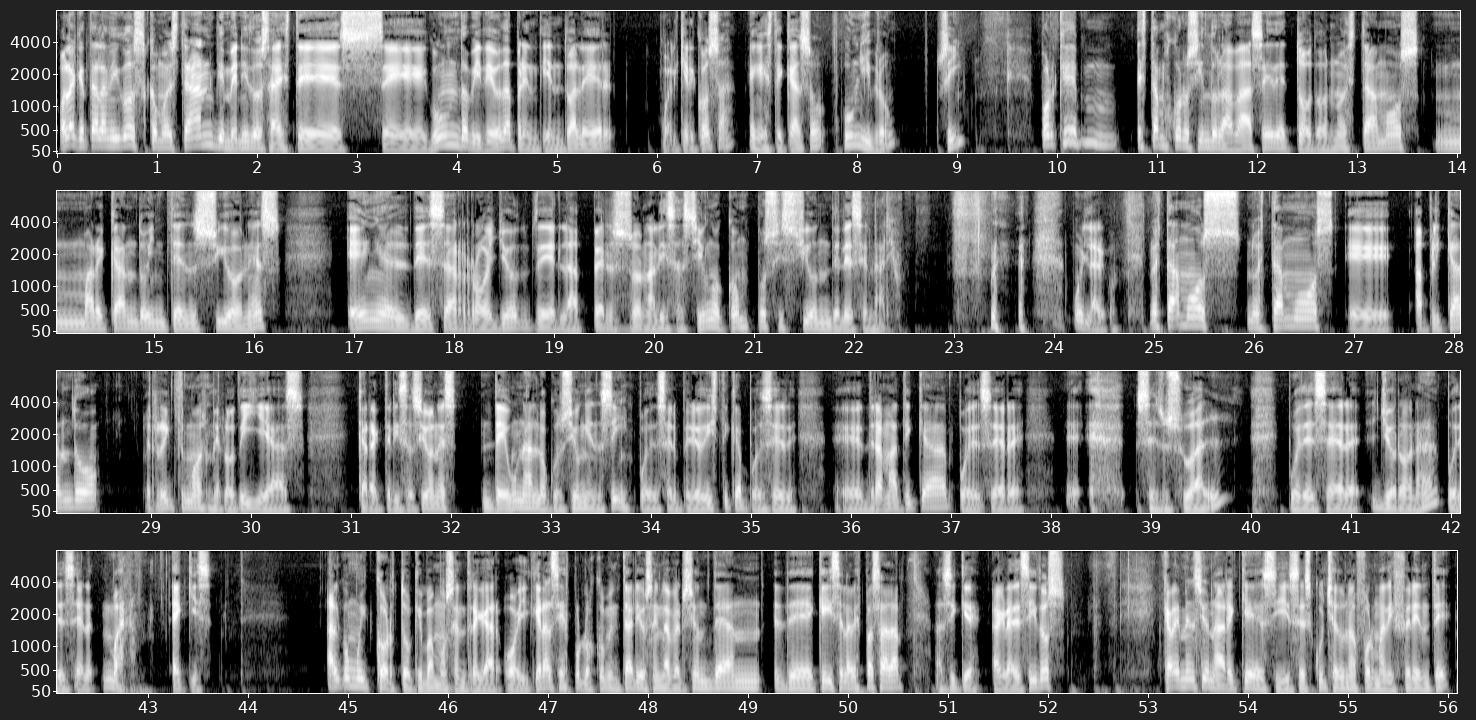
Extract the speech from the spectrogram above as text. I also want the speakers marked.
Speaker 1: Hola, ¿qué tal amigos? ¿Cómo están? Bienvenidos a este segundo video de Aprendiendo a leer cualquier cosa, en este caso un libro, ¿sí? Porque mm, estamos conociendo la base de todo, no estamos marcando intenciones en el desarrollo de la personalización o composición del escenario. Muy largo. No estamos, no estamos eh, aplicando ritmos, melodías, caracterizaciones de una locución en sí. Puede ser periodística, puede ser eh, dramática, puede ser eh, sensual, puede ser llorona, puede ser, bueno, X. Algo muy corto que vamos a entregar hoy. Gracias por los comentarios en la versión de, de que hice la vez pasada, así que agradecidos. Cabe mencionar que si se escucha de una forma diferente,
